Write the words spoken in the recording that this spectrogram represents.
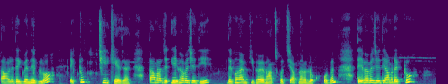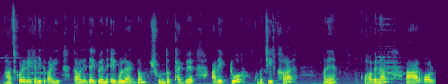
তাহলে দেখবেন এগুলো একটু চির খেয়ে যায়। তা আমরা এইভাবে যদি, দেখুন আমি কীভাবে ভাঁজ করছি, আপনারা লক্ষ্য করবেন। তো এভাবে যদি আমরা একটু ভাঁজ করে রেখে দিতে পারি, তাহলে দেখবেন এগুলো একদম সুন্দর থাকবে আর একটুও কোনো চির খাওয়ার মানে হবে না। আর অল্প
